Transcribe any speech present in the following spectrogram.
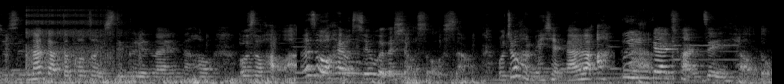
就是那个的口头也是个人来，然后我说好啊。那时候还有些我的小受伤，我就很明显跟他说啊，不应该传这一条东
